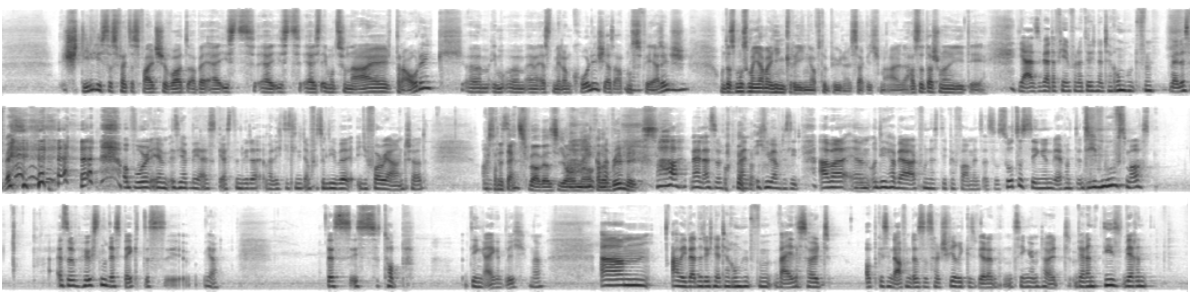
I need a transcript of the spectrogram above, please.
still, ist das vielleicht das falsche Wort, aber er ist, er ist, er ist emotional traurig, ähm, ähm, er ist melancholisch, er ist atmosphärisch. Und das muss man ja mal hinkriegen auf der Bühne, sag ich mal. Hast du da schon eine Idee? Ja, also ich werde auf jeden Fall natürlich nicht herumhüpfen, weil das wäre... Obwohl, ähm, ich habe mir erst gestern wieder, weil ich das Lied einfach so liebe, Euphoria angeschaut. Und du eine Dancefloor-Version mein noch oder Gott. Remix? Ah, nein, also, nein, ich liebe einfach das Lied. Aber, ähm, und ich habe ja auch gefunden, dass die Performance, also so zu singen, während du die Moves machst, also höchsten Respekt, das, äh, ja, das ist Top-Ding eigentlich, ne? Ähm, aber ich werde natürlich nicht herumhüpfen, weil es halt, abgesehen davon, dass es halt schwierig ist, während dem Singen halt, während dies,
